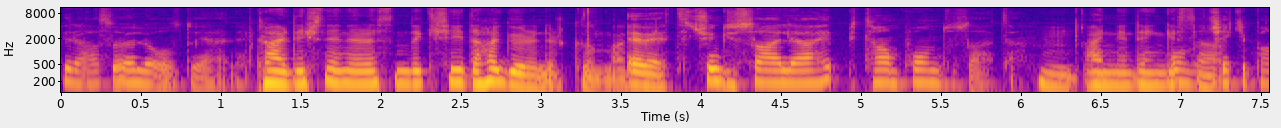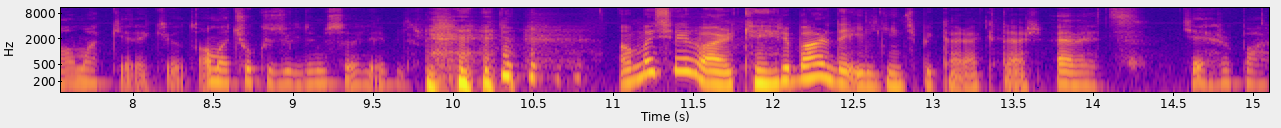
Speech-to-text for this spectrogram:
biraz öyle oldu yani. Kardeşlerin arasındaki şeyi daha görünür kılmak. Evet çünkü Salih hep bir tampondu zaten. Hmm, anne dengesi. Onu çekip almak gerekiyordu ama çok üzüldüğümü söyleyebilirim. ama şey var Kehribar da ilginç bir karakter. Evet Kehribar.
